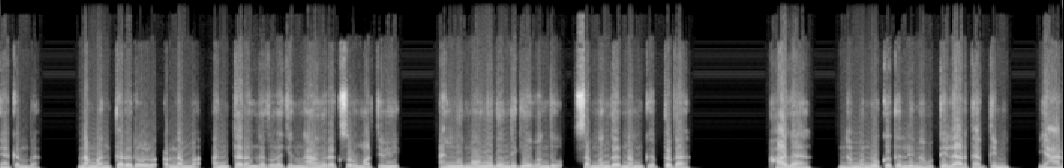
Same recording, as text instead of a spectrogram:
ಯಾಕಂದ್ರ ನಮ್ಮ ಅಂತರದ, ನಮ್ಮ ಅಂತರಂಗದೊಳಗೆ ನಾವು ಇರಕ್ಕೆ ಶುರು ಮಾಡ್ತೀವಿ. ಅಲ್ಲಿ ಮೌನದೊಂದಿಗೆ ಒಂದು ಸಂಬಂಧ ನಮ್ಗೆ ಇರ್ತದ. ಆಗ ನಮ್ಮ ಲೋಕದಲ್ಲಿ ನಾವು ತೇಲಾಡ್ತಾ ಇರ್ತೀವಿ. ಯಾರ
